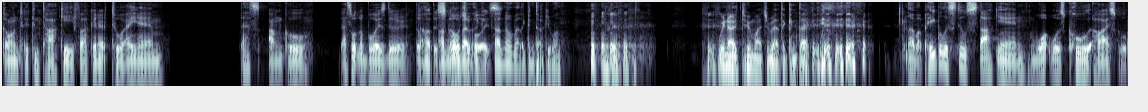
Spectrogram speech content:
going to Kentucky fucking at 2 a.m. That's uncool. That's what the boys do. The, I, the I know about boys. the I know about the Kentucky one. we know too much about the Kentucky. no, but people are still stuck in what was cool at high school.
